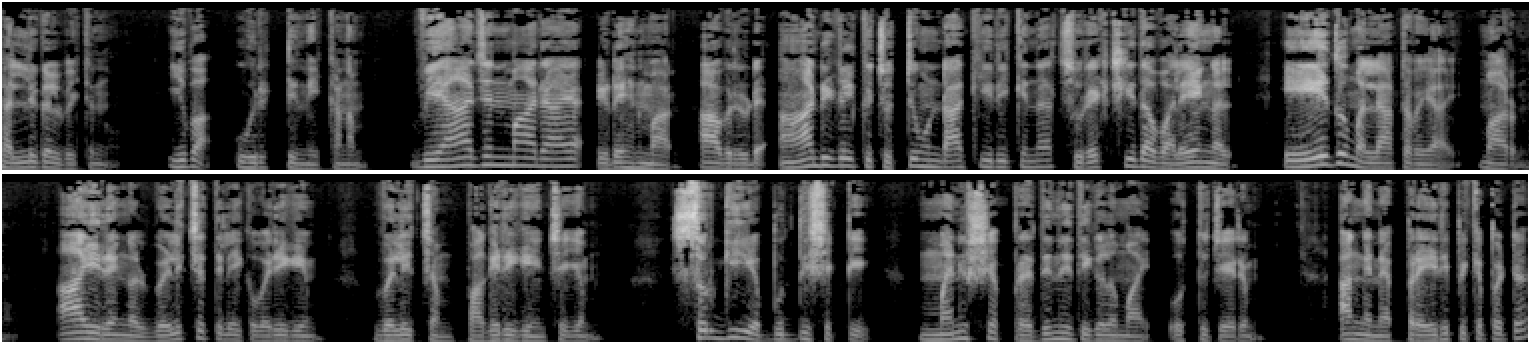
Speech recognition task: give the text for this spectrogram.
കല്ലുകൾ വയ്ക്കുന്നു. ഇവ ഉരുട്ടി നീക്കണം. വ്യാജന്മാരായ ഇടയന്മാർ അവരുടെ ആടികൾക്ക് ചുറ്റുമുണ്ടാക്കിയിരിക്കുന്ന സുരക്ഷിത വലയങ്ങൾ ഏതുമല്ലാത്തവയായി മാറുന്നു. ആയിരങ്ങൾ വെളിച്ചത്തിലേക്ക് വരികയും വെളിച്ചം പകരുകയും ചെയ്യും. സ്വർഗീയ ബുദ്ധിശക്തി മനുഷ്യ പ്രതിനിധികളുമായി ഒത്തുചേരും. അങ്ങനെ പ്രേരിപ്പിക്കപ്പെട്ട്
